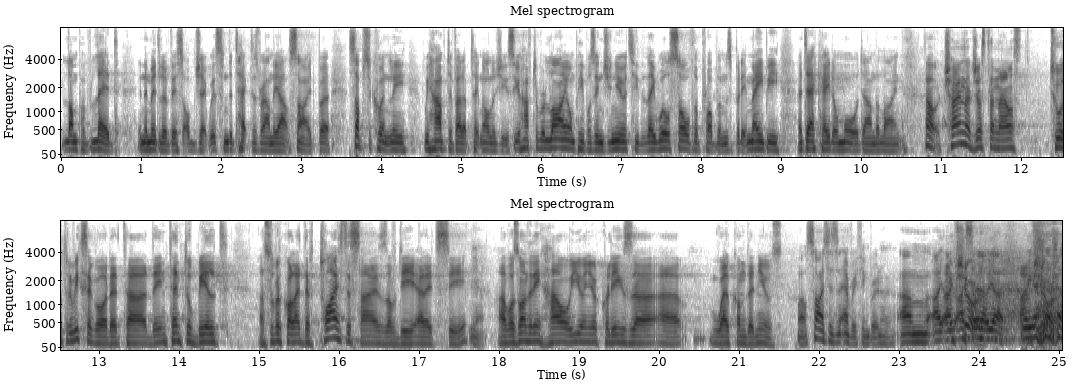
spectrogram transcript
lump of lead in the middle of this object with some detectors around the outside. But subsequently, we have developed technology. So you have to rely on people's ingenuity that they will solve the problems, but it may be a decade or more down the line. Now, China just announced two or three weeks ago that uh, they intend to build a super collider twice the size of the LHC. Yeah. I was wondering how you and your colleagues uh, uh, welcome the news. Well, size isn't everything, Bruno. Um, I, am sure. I, oh, yeah. I'm sure.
